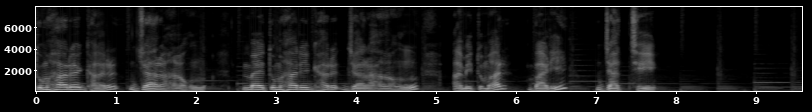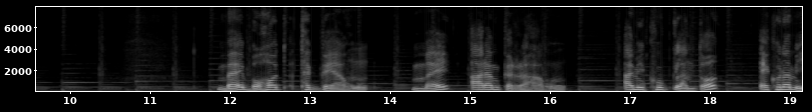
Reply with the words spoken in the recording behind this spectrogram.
तुम्हारे घर जा रहा हूँ मैं तुम्हारे घर जा रहा हूँ আমি তোমার বাড়ি যাচ্ছি मैं बहुत थक गया हूँ मैं আরাম कर रहा हूँ আমি খুব ক্লান্ত এখন আমি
